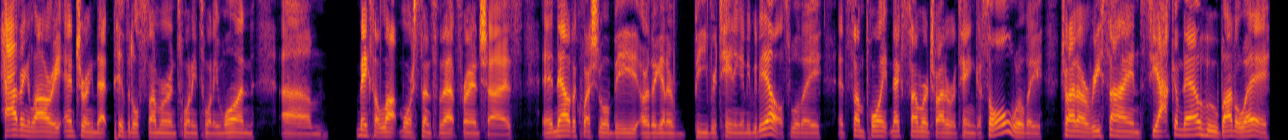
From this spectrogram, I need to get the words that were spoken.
having Lowry entering that pivotal summer in 2021 um, makes a lot more sense for that franchise. And now the question will be are they going to be retaining anybody else? Will they, at some point next summer, try to retain Gasol? Will they try to re sign Siakam now, who, by the way,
